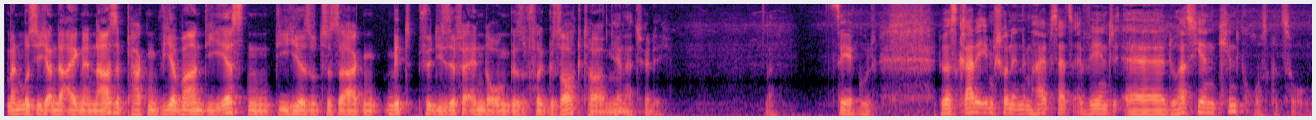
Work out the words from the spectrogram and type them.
Man muss sich an der eigenen Nase packen. Wir waren die Ersten, die hier sozusagen mit für diese Veränderung gesorgt haben. Ja, natürlich. Sehr gut. Du hast gerade eben schon in einem Halbsatz erwähnt, äh, du hast hier ein Kind großgezogen.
